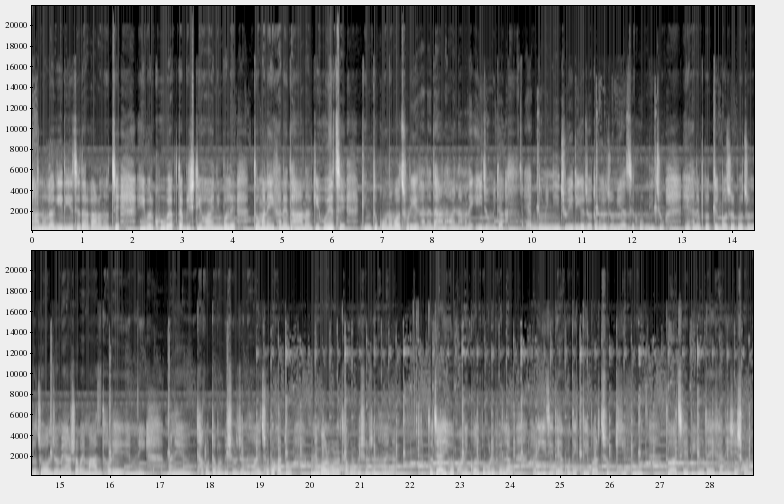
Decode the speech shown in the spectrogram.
ধানও লাগিয়ে দিয়েছে। তার কারণ হচ্ছে এবার খুব একটা বৃষ্টি হয়নি বলে তো মানে এখানে ধান আর কি হয়েছে। কিন্তু কোনো বছরই এখানে ধান হয় না। মানে এই জমিটা একদমই নিচু। এদিকে যতগুলো জমি আছে খুব নিচু। এখানে প্রত্যেক বছর প্রচণ্ড জল জমে আর সবাই মাছ ধরে, এমনি মানে ঠাকুর ঠাকুর বিসর্জন হয়। ছোটোখাটো মানে বড় বড় ঠাকুর বিসর্জন হয় না। তো যাই হোক, অনেক গল্প করে ফেললাম। আর এই যে দেখো, দেখতেই পারছ কি রোদ। তো আজকের ভিডিওটা এখানেই শেষ করুন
